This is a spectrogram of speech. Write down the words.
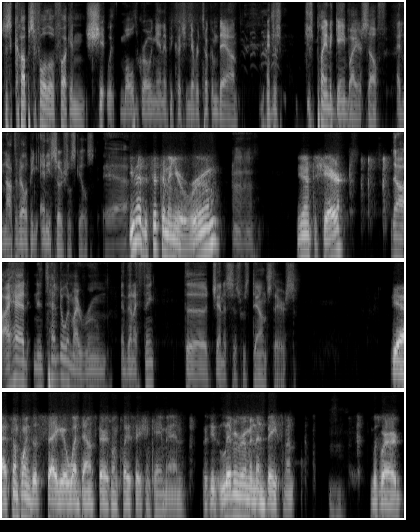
just cups full of fucking shit with mold growing in it because you never took them down, and just just playing a game by yourself and not developing any social skills. Yeah. You had the system in your room. Mhm. You didn't have to share. No, I had Nintendo in my room, and then I think the Genesis was downstairs. Yeah, at some point the Sega went downstairs when PlayStation came in. It was either living room and then basement Mhm. was where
